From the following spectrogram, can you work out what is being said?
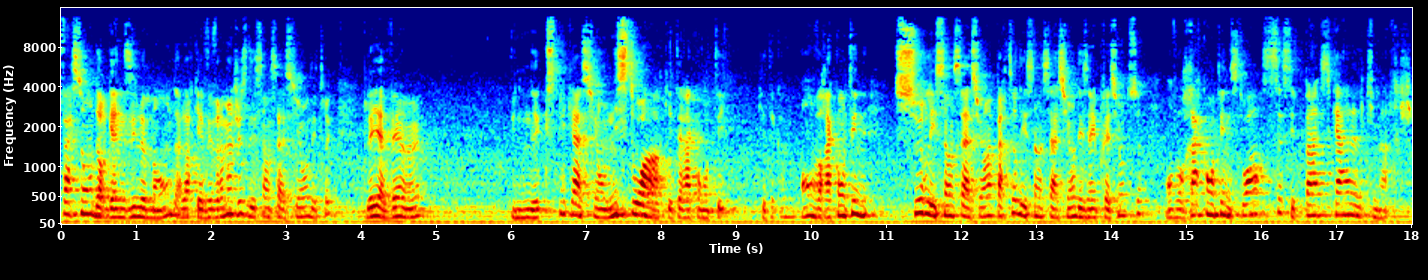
façon d'organiser le monde, alors qu'il y avait vraiment juste des sensations, des trucs. Puis là, il y avait un, une explication, une histoire qui était racontée, qui était comme, on va raconter sur les sensations, à partir des sensations, des impressions, tout ça, on va raconter une histoire. Ça, c'est Pascal qui marche.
